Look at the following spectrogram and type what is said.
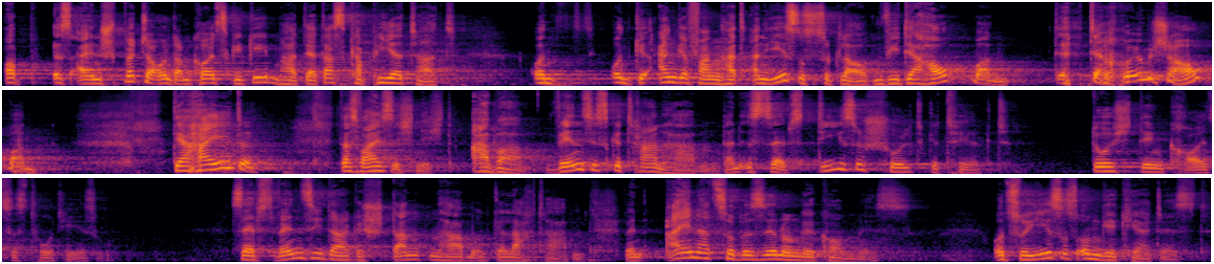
Ob es einen Spötter unterm Kreuz gegeben hat, der das kapiert hat und, und angefangen hat, an Jesus zu glauben, wie der Hauptmann, der, der römische Hauptmann, der Heide, das weiß ich nicht. Aber wenn sie es getan haben, dann ist selbst diese Schuld getilgt durch den Kreuzestod Jesu. Selbst wenn sie da gestanden haben und gelacht haben, wenn einer zur Besinnung gekommen ist und zu Jesus umgekehrt ist,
